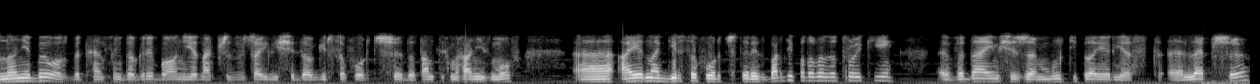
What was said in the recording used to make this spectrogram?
no nie było zbyt chętnych do gry, bo oni jednak przyzwyczaili się do Gears of War 3, do tamtych mechanizmów, e, a jednak Gears of War 4 jest bardziej podobny do trójki. E, Wydaje mi się, że multiplayer jest e, lepszy.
